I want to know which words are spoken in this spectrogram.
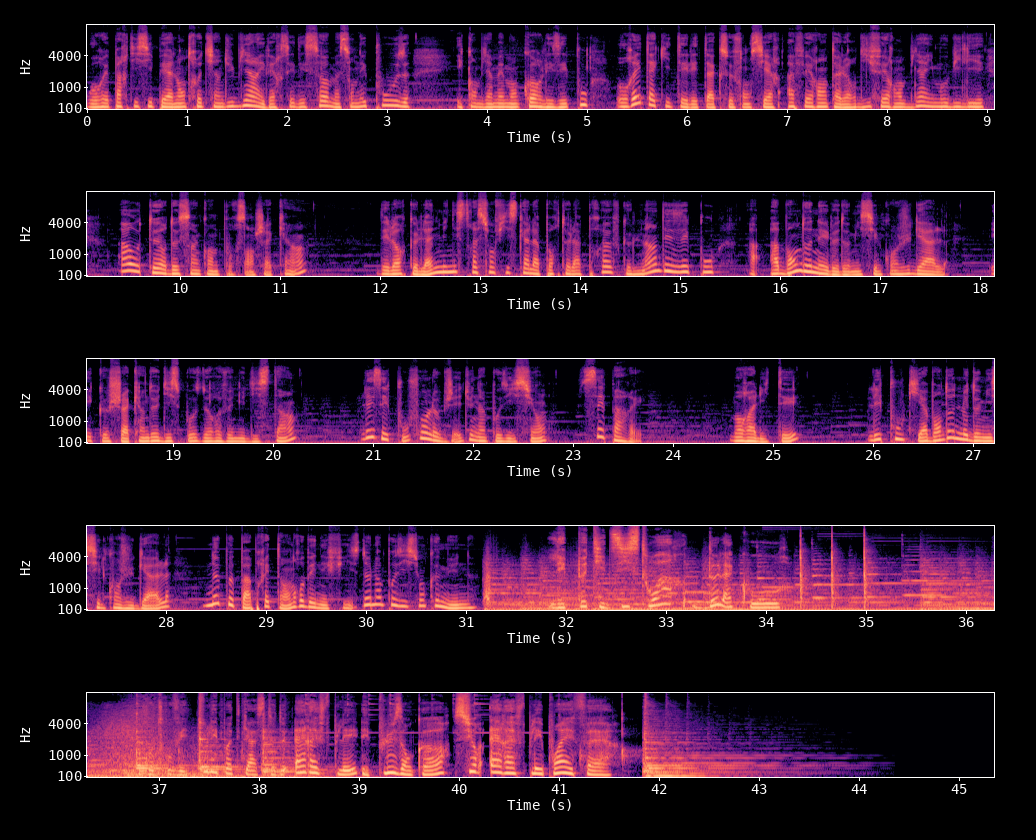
ou aurait participé à l'entretien du bien et versé des sommes à son épouse, et quand bien même encore les époux auraient acquitté les taxes foncières afférentes à leurs différents biens immobiliers à hauteur de 50% chacun, dès lors que l'administration fiscale apporte la preuve que l'un des époux a abandonné le domicile conjugal et que chacun d'eux dispose de revenus distincts, les époux font l'objet d'une imposition séparée. Moralité, l'époux qui abandonne le domicile conjugal ne peut pas prétendre au bénéfice de l'imposition commune. Les petites histoires de la cour. Retrouvez tous les podcasts de RF Play et plus encore sur rfplay.fr.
